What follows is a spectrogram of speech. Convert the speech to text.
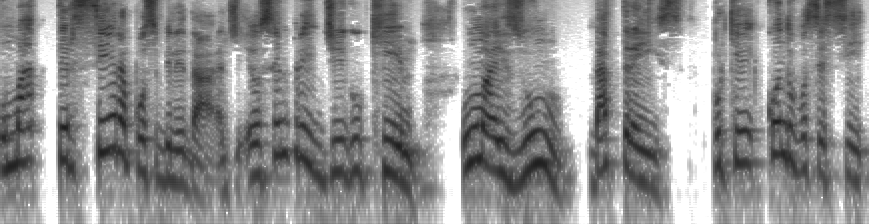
uma terceira possibilidade. Eu sempre digo que um mais um dá três. Porque quando você se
